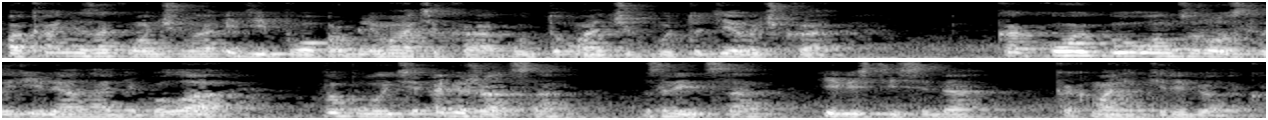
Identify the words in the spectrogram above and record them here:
Пока не закончена Эдипова проблематика, будь то мальчик, будь то девочка, какой бы он взрослый или она ни была, вы будете обижаться, злиться, и вести себя как маленький ребенок.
